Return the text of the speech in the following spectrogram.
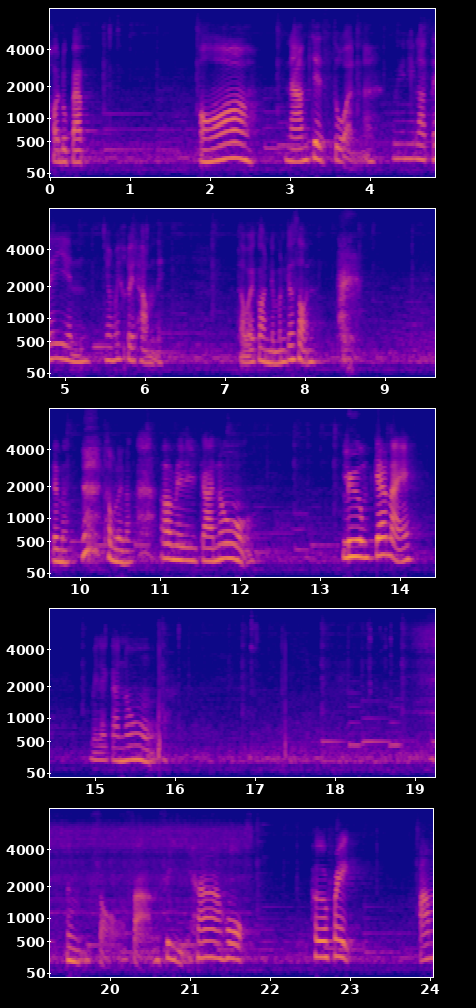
ขอดูแป๊บ อ๋อ น้ำเจ็ดส่วนนะเฮ้ยนี่ลาเต้เย็นยังไม่เคยทำเลย แต่ไว้ก่อนเดี๋ยวมันก็สอน เดี๋ยวนะทำเลยนะ อเมริกาโน่ ลืมแก้วไหนเมริกาโน่หนึ่งสองสามสี่ห้าหก perfect ปั๊ม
